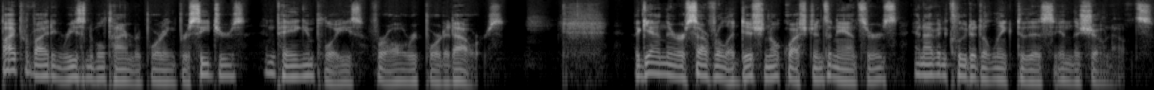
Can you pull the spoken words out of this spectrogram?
by providing reasonable time reporting procedures and paying employees for all reported hours. Again, there are several additional questions and answers, and I've included a link to this in the show notes.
